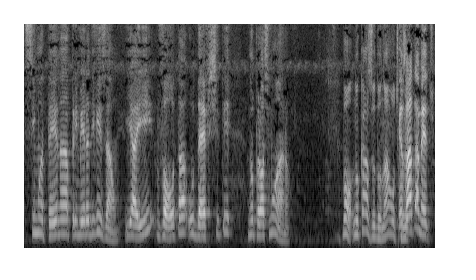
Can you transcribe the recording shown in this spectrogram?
se manter na primeira divisão. E aí volta o déficit no próximo ano. Bom, no caso do Náutico. Exatamente.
